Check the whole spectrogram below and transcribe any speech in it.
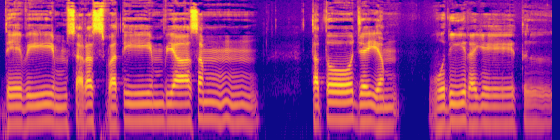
దేవీం సరస్వతీం వ్యాసం. తతో జయం ఉదీరయేత్.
